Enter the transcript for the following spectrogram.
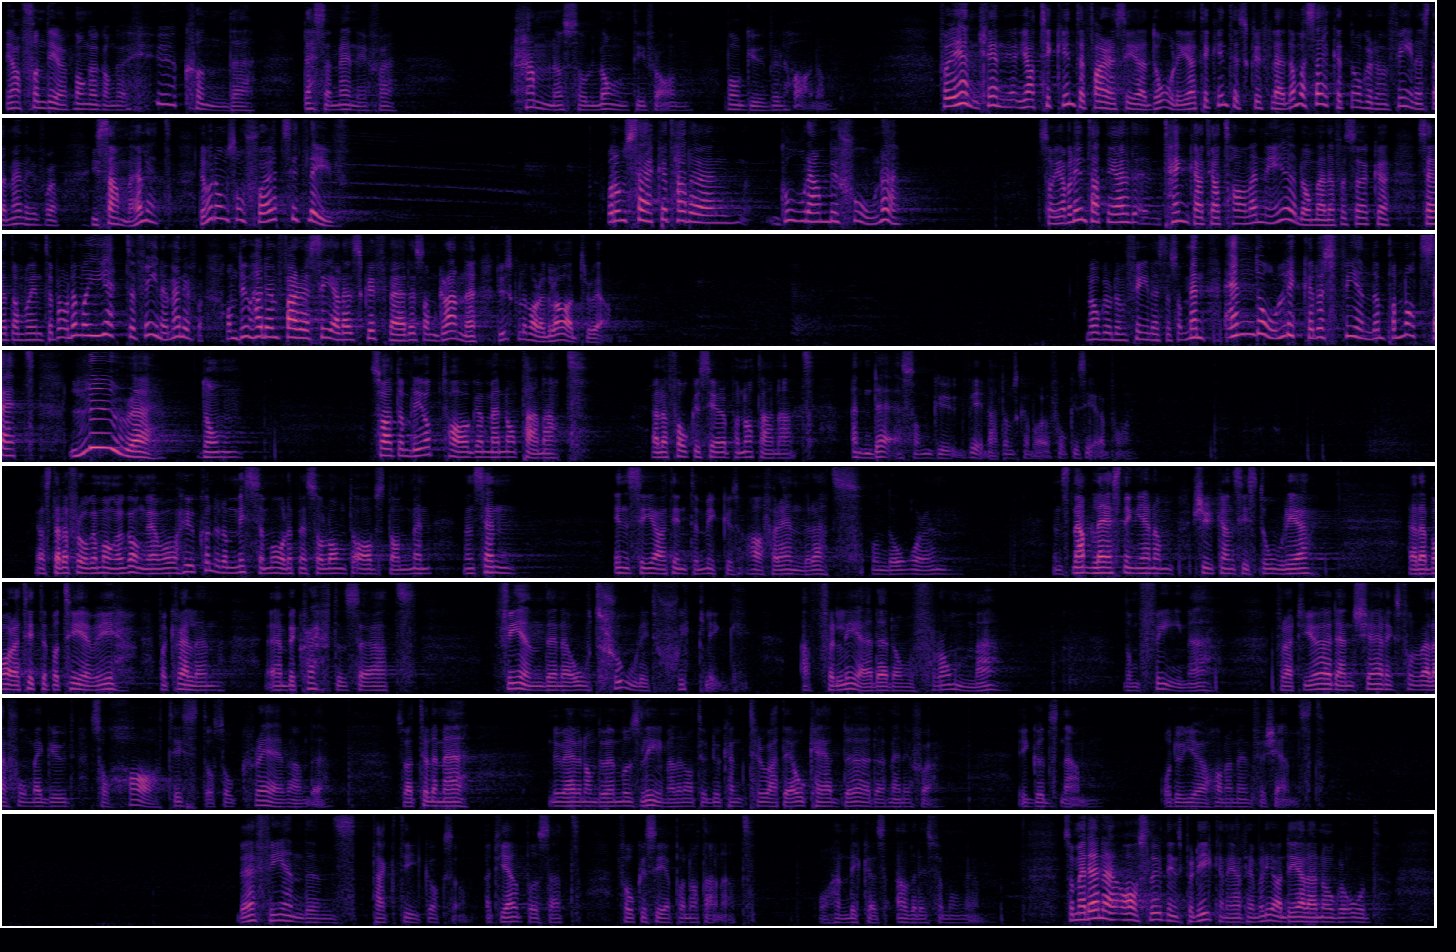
jag har funderat många gånger, hur kunde dessa människor hamna så långt ifrån var Gud vill ha dem? För egentligen, jag tycker inte fariséer är dåliga, jag tycker inte skriftlärare, de var säkert några av de finaste människor i samhället. Det var de som sköt sitt liv. Och de säkert hade en goda ambitioner. Så jag vill inte att ni tänker att jag talar ner dem eller försöker säga att de var inte bra. De var jättefina människor. Om du hade en farisé eller skriftlärare som granne, du skulle vara glad tror jag. några av de finaste. Men ändå lyckades fienden på något sätt lura dem så att de blir upptagna med något annat. Eller fokuserar på något annat än det som Gud vill att de ska vara fokuserade på. Jag ställer frågan många gånger, hur kunde de missa målet med så långt avstånd? Men, men sen inser jag att inte mycket har förändrats under åren. En snabb läsning genom kyrkans historia eller bara titta på tv på kvällen en bekräftelse att fienden är otroligt skicklig att förleda de fromma, de fina för att göra den kärleksfull relation med Gud så hatiskt och så krävande. Så att till och med nu även om du är muslim eller något, du kan tro att det är okej okay att döda människor i Guds namn och du gör honom en förtjänst. Det är fiendens taktik också, att hjälpa oss att fokusera på något annat. Och han lyckas alldeles för många. Så med denna avslutningspredikan egentligen vill jag dela några ord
